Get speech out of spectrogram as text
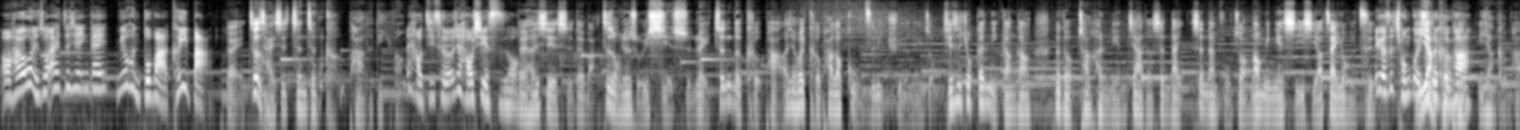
哦，还会问你说，哎，这些应该没有很多吧？可以吧？对，这才是真正可怕的地方。哎，好机车，而且好写实哦。对，很写实，对吧？这种就是属于写实类，真的可怕，而且会可怕到骨子里去的那种。其实就跟你刚刚那个穿很廉价的圣诞圣诞服装，然后明年洗一洗要再用一次，一个是穷鬼式的可怕，一样可怕，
